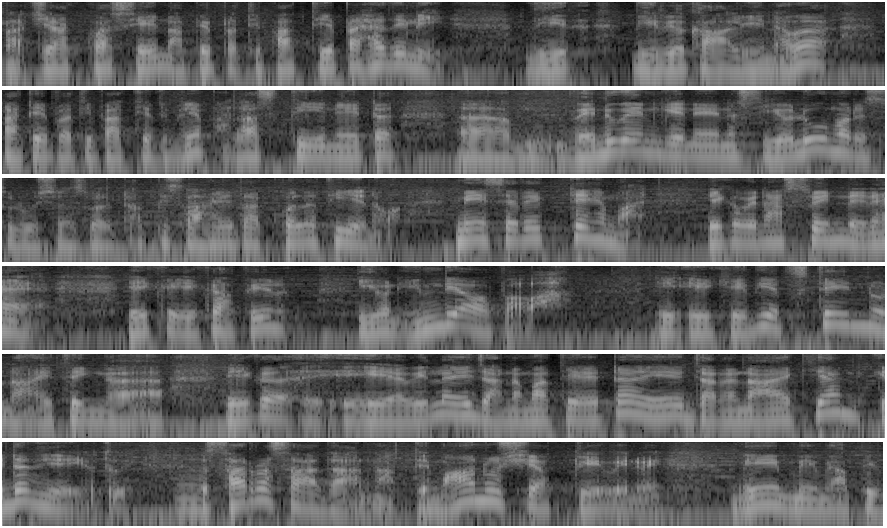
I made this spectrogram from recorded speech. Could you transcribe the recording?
රජයක් වසයෙන් අපේ ප්‍රතිපත්තිය පැහැදිලි. දීර්ඝ කාලීනව රටේ ප්‍රතිපත්තිය තිබෙන පලස්තීනයට වෙනුවෙන් ගෙනන සියලූම රෙසලූෂන්ස් වලට අපි සහය දක්වල තියෙනවා. මේ සෙරෙක්ට එහෙමයි. ඒක වෙනස් වෙන්නේ නැහැ. ඒක ඒක අපේ ඊවන් ඉන්දියාව පවා. ඒකෙදී එප්ස්ටේන් වුනා ඉතිං ඒක ඒ ඇවිල්ල ඒ ජනමතයට ඒ ජනනායකයන් ඉඩදිය යුතුයි. සර්ව සාධාරනත්තේ මානුෂ්‍යත්වය වෙනුවේ මේ මේ අපි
